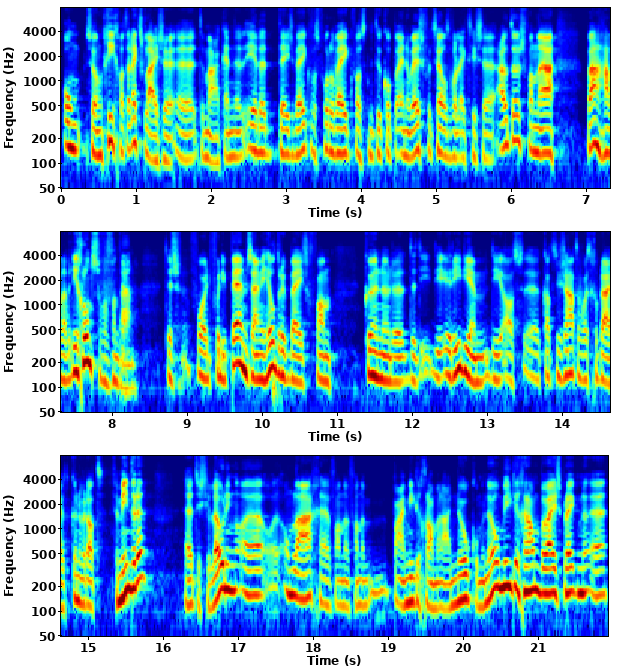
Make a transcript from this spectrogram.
om zo'n gigawatt electrolyzer eh, te maken. En eh, eerder deze week, was vorige week, was het natuurlijk op NOS voor hetzelfde voor elektrische auto's. Van nou ja, waar halen we die grondstoffen vandaan? Dus voor, voor die PEM zijn we heel druk bezig van kunnen we de, de, die, iridium die als eh, katalysator wordt gebruikt, kunnen we dat verminderen? Eh, dus die loading eh, omlaag van, van een paar milligram naar 0,0 milligram bij wijze van spreken.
